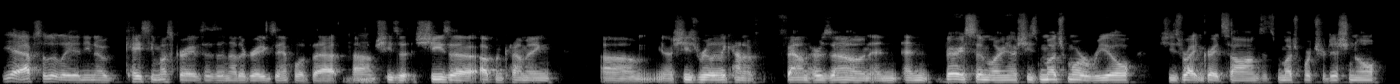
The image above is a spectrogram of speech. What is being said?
Yeah, absolutely. And you know, Kacey Musgraves is another great example of that. Um, she's a she's a up and coming. Um, you know, she's really kind of found her zone, and and very similar. You know, she's much more real. She's writing great songs. It's much more traditional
